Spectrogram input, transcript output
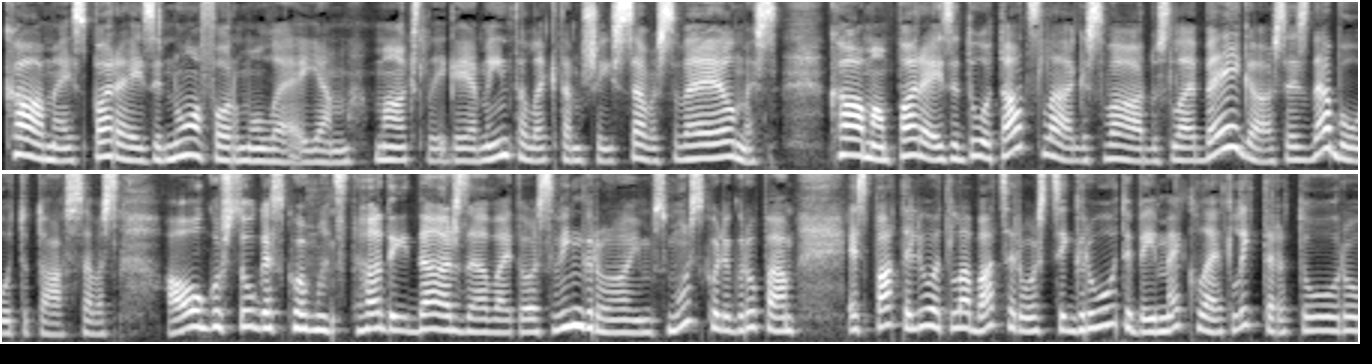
kā mēs pareizi noformulējam mākslīgajam intelektam šīs savas vēlmes, kā man pareizi dot atslēgas vārdus, lai beigās es dabūtu tās savas augu sugas, ko man stādīja dārzā, vai tos vingrojumus muskuļu grupām. Es pati ļoti labi atceros, cik grūti bija meklēt literatūru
